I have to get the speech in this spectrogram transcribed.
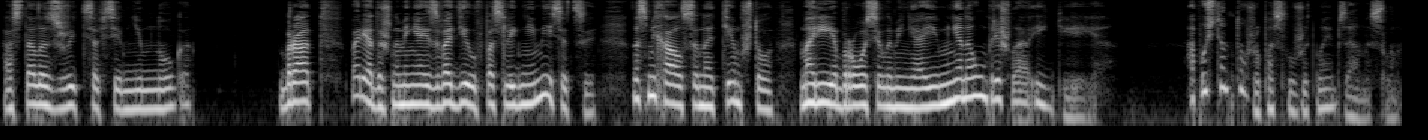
осталось жить совсем немного — Брат порядочно меня изводил в последние месяцы, насмехался над тем, что Мария бросила меня, и мне на ум пришла идея. А пусть он тоже послужит моим замыслам.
